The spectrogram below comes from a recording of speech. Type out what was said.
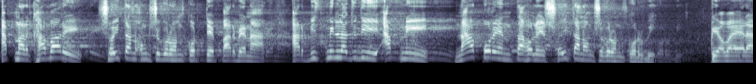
আপনার খাবারে শৈতান অংশগ্রহণ করতে পারবে না। আর বিসমিল্লা যদি আপনি না পড়েন তাহলে শৈতান অংশগ্রহণ করবে। প্রিয় ভাইয়েরা,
